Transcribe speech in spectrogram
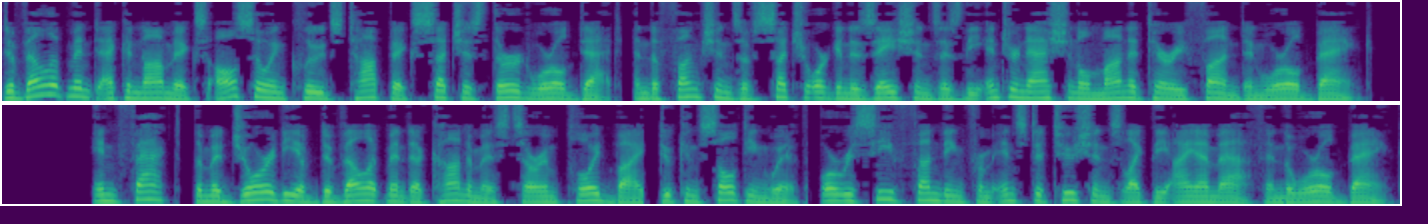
Development economics also includes topics such as Third World debt, and the functions of such organizations as the International Monetary Fund and World Bank. In fact, the majority of development economists are employed by, do consulting with, or receive funding from institutions like the IMF and the World Bank.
